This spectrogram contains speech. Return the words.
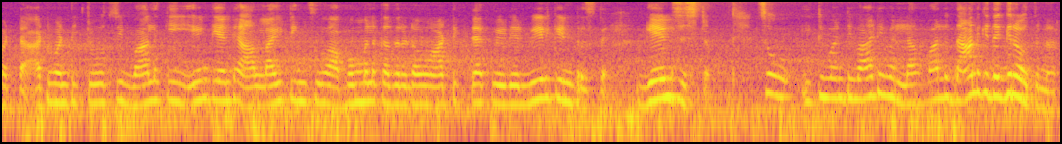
బట్ అటువంటి చూసి వాళ్ళకి ఏంటి అంటే ఆ లైటింగ్స్ ఆ బొమ్మలు కదలడం ఆ టిక్ టాక్ వీడియోలు వీళ్ళకి ఇంట్రెస్ట్ గేమ్స్ ఇష్టం. సో ఇటువంటి వాటి వల్ల వాళ్ళు దానికి దగ్గర అవుతున్నారు.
